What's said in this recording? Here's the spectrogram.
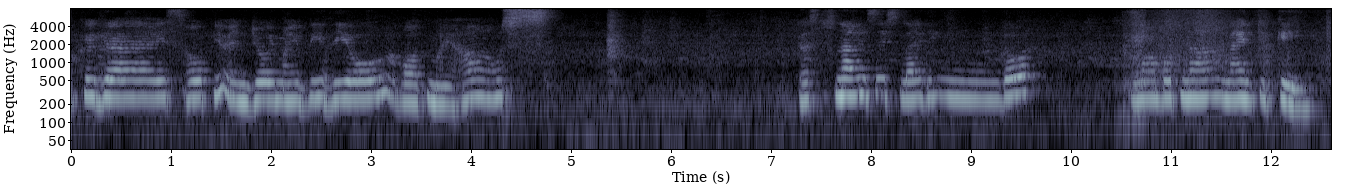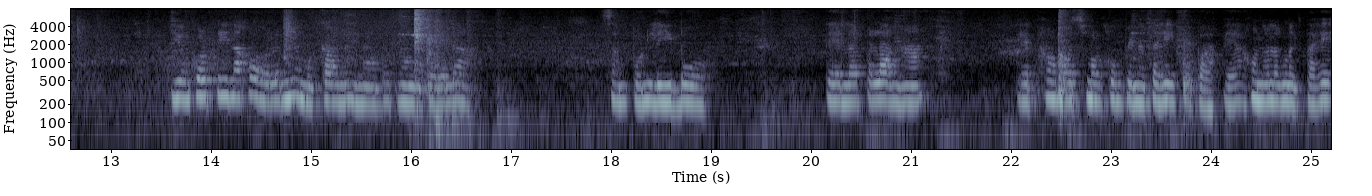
Okay guys, hope you enjoy my video about my house. Gastos namin sa sliding door, umabot na 90k. Yung cortina ko, alam niyo magkano inabot ng tela? 10,000. Tela pa lang ha. Eh, how much more kung pinatahi ko pa. Kaya ako na lang nagtahi.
